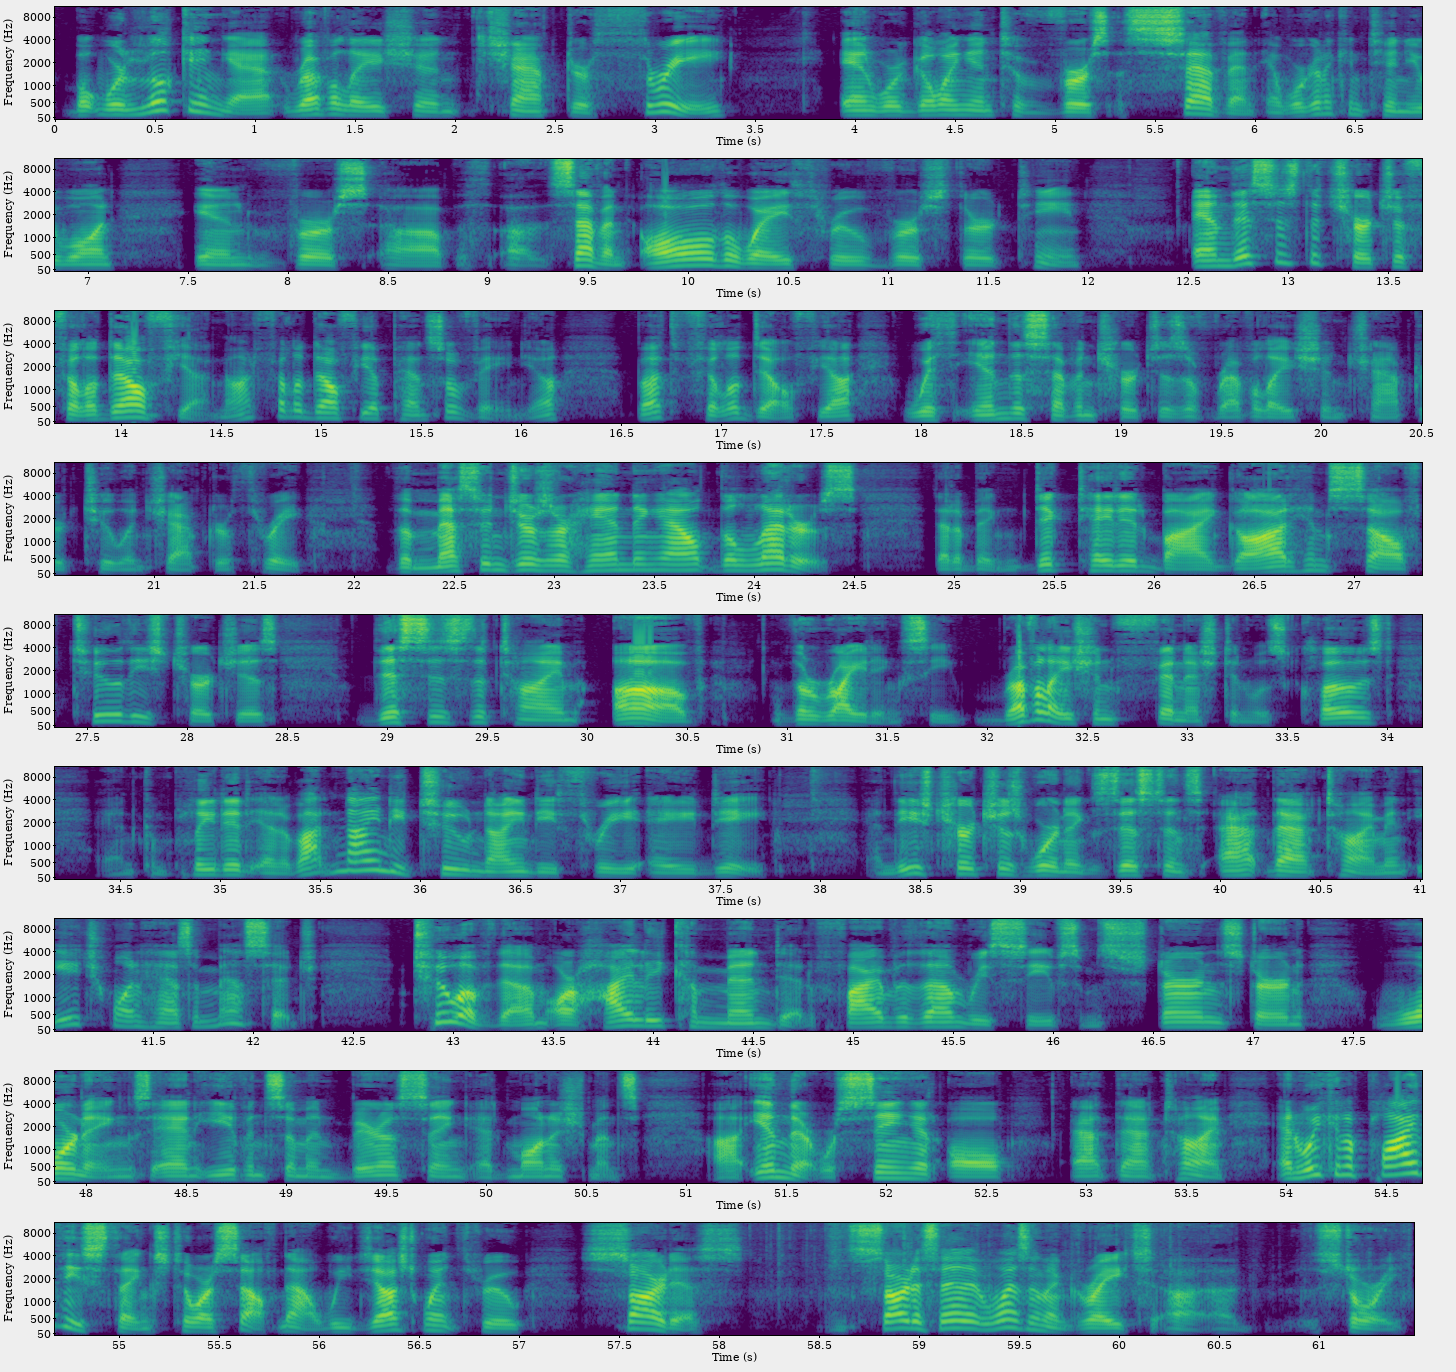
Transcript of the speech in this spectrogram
But we're looking at Revelation chapter 3 and we're going into verse 7 and we're going to continue on in verse uh, uh, 7 all the way through verse 13. And this is the Church of Philadelphia, not Philadelphia, Pennsylvania, but Philadelphia within the seven churches of Revelation, chapter 2 and chapter 3. The messengers are handing out the letters that have been dictated by God Himself to these churches. This is the time of the writing. See, Revelation finished and was closed and completed in about 92 93 AD. And these churches were in existence at that time, and each one has a message. Two of them are highly commended. Five of them receive some stern, stern warnings and even some embarrassing admonishments uh, in there. We're seeing it all at that time. And we can apply these things to ourselves. Now, we just went through Sardis, and Sardis, it wasn't a great uh, uh story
